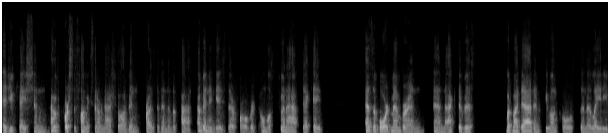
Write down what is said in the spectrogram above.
education, of course, Islamic Center of Nashville. I've been president in the past. I've been engaged there for over almost two and a half decades as a board member and, and activist but my dad and a few uncles and a lady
